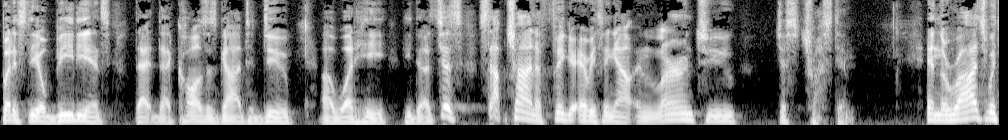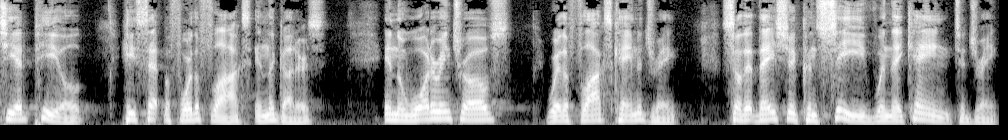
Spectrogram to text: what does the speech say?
but it's the obedience that, that causes God to do uh, what he, he does. Just stop trying to figure everything out and learn to just trust him. And the rods which he had peeled, he set before the flocks in the gutters, in the watering troughs where the flocks came to drink, so that they should conceive when they came to drink.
